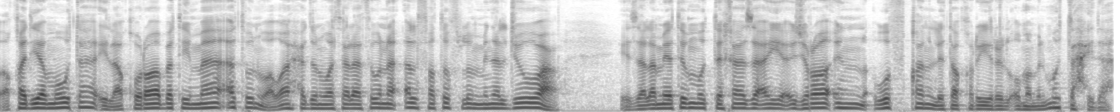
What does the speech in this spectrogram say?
وقد يموت إلى قرابة مائة وواحد وثلاثون ألف طفل من الجوع إذا لم يتم اتخاذ أي إجراء وفقا لتقرير الأمم المتحدة.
